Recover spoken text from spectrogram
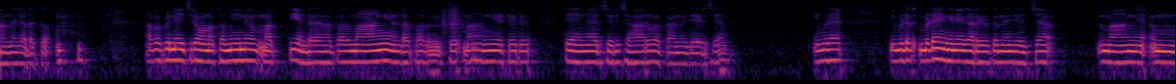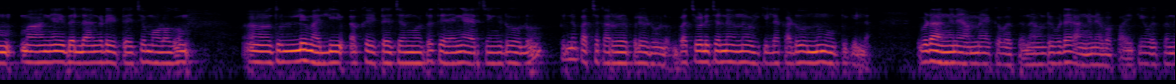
വന്ന് കിടക്കും. അപ്പോൾ പിന്നെ ഇച്ചിരി ഉണക്കമീൻ മത്തി ഉണ്ടായിരുന്നു അപ്പോൾ അത് മാങ്ങയുണ്ട്. അപ്പോൾ അത് ഇട്ട് മാങ്ങ ഇട്ടൊരു തേങ്ങ അരച്ചൊരു ചാറ് വെക്കാമെന്ന് വിചാരിച്ചേ. ഇവിടെ ഇവിടെ ഇവിടെ എങ്ങനെയാണ് കറി വെക്കുന്നതെന്ന് ചോദിച്ചാൽ മാങ്ങ മാങ്ങ ഇതെല്ലാം കൂടെ ഇട്ട് വെച്ച് മുളകും തുള്ളി മല്ലിയും ഒക്കെ ഇട്ട് വെച്ച് അങ്ങോട്ട് തേങ്ങ അരച്ചെങ്കിൽ ഇടുകയുള്ളൂ. പിന്നെ പച്ചക്കറിവേപ്പില ഇടുകയുള്ളൂ. പച്ച വെളിച്ചെണ്ണ ഒന്നും ഒഴിക്കില്ല. കടുവൊന്നും മൂപ്പിക്കില്ല. ഇവിടെ അങ്ങനെ അമ്മയൊക്കെ വെക്കുന്നത് അതുകൊണ്ട് ഇവിടെ അങ്ങനെ പപ്പായ്ക്ക് വെക്കുന്ന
